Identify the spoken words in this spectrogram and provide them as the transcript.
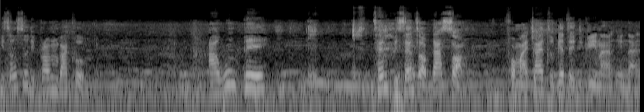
it's also the problem back home. I won't pay 10% of that sum for my child to get a degree in a, in a,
